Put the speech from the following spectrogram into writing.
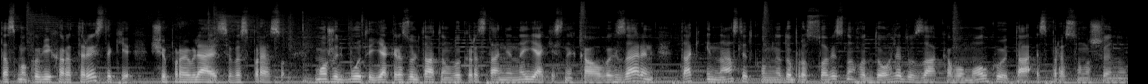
та смакові характеристики, що проявляються в еспресо, можуть бути як результатом використання неякісних кавових зерен, так і наслідком недобросовісного догляду за кавомолкою та еспресо-машиною.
